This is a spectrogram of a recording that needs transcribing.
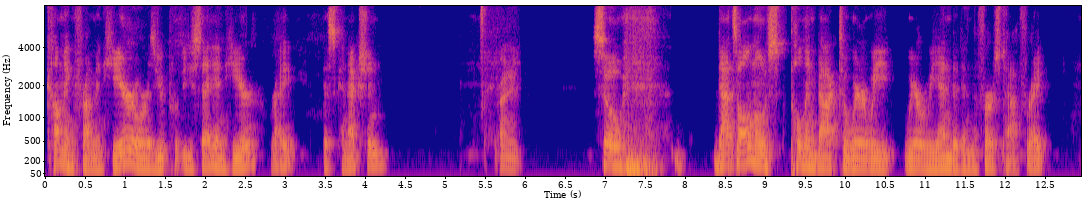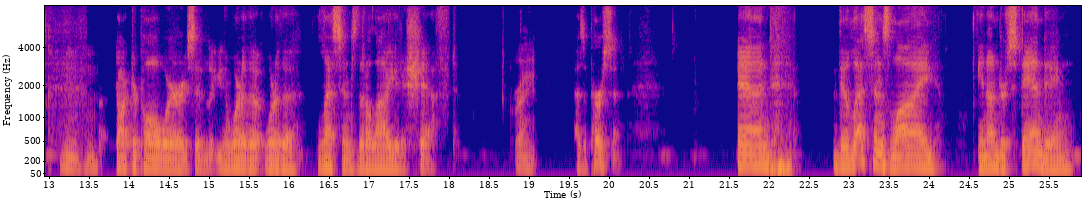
coming from? In here, or as you you say, in here, right? This connection, right? So that's almost pulling back to where we where we ended in the first half, right? Mm-hmm. Dr. Paul, where he said, you know, what are the what are the lessons that allow you to shift right as a person and the lessons lie in understanding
